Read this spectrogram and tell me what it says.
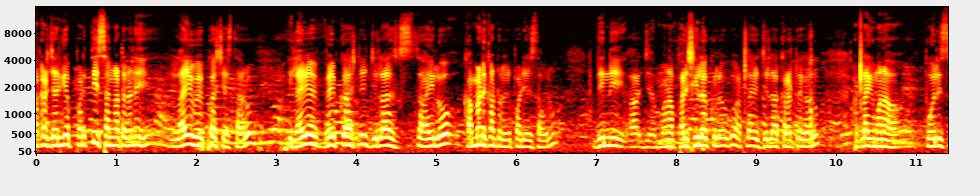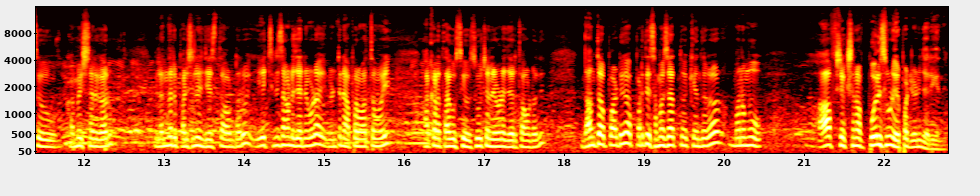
అక్కడ జరిగే ప్రతి సంఘటనని లైవ్ వెబ్కాస్ట్ చేస్తారు. ఈ లైవ్ వెబ్కాస్ట్ని జిల్లా స్థాయిలో కమాండ్ కంట్రోల్ ఏర్పాటు చేస్తా ఉన్నాం. దీన్ని మన పరిశీలకులకు అట్లాగే జిల్లా కలెక్టర్ గారు అట్లాగే మన పోలీసు కమిషనర్ గారు వీళ్ళందరూ పరిశీలన చేస్తూ ఉంటారు. ఏ చిన్న సంఘటన జరిగినా కూడా వెంటనే అప్రమత్తమై అక్కడ తగు సూచనలు ఇవ్వడం జరుగుతూ ఉంటుంది. దాంతోపాటుగా ప్రతి సమస్యాత్మక కేంద్రంలో మనము హాఫ్ సెక్షన్ ఆఫ్ పోలీసు కూడా ఏర్పాటు చేయడం జరిగింది.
